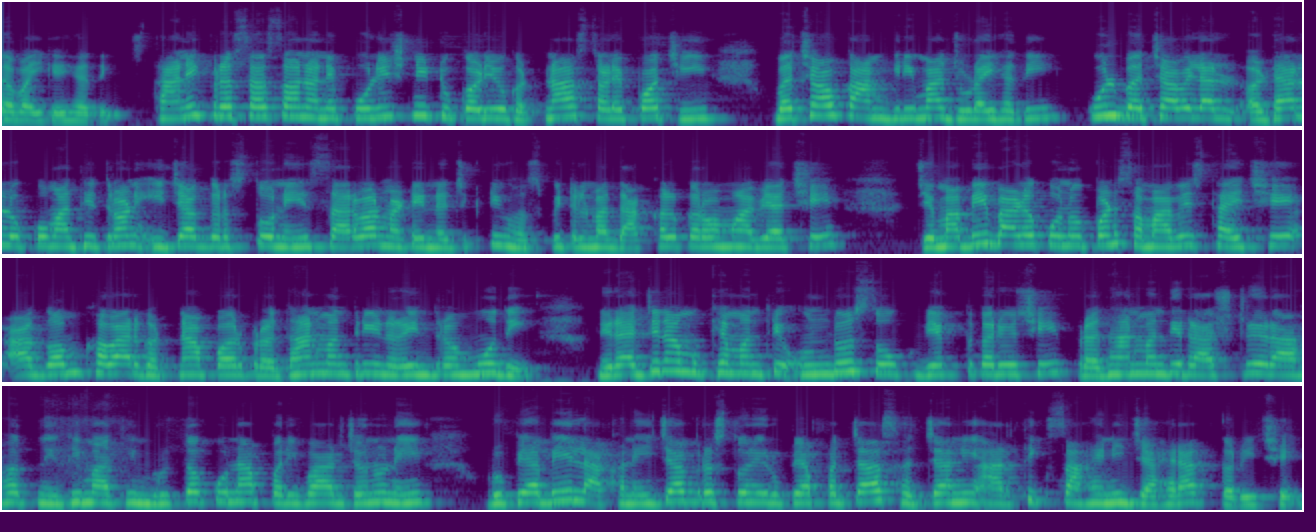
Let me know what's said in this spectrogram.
દબાઈ ગઈ હતી. સ્થાનિક પ્રશાસન અને પોલીસની ટુકડીઓ ઘટના સ્થળે પહોંચી બચાવ કામગીરીમાં જોડાઈ હતી. કુલ બચાવેલા અઢાર લોકોમાંથી ત્રણ ઈજાગ્રસ્તોને સારવાર માટે નજીકની હોસ્પિટલમાં દાખલ કરવામાં આવ્યા છે, જેમાં બે બાળકોનો પણ સમાવેશ થાય છે. આ ગમખવાર ઘટના પર પ્રધાનમંત્રી નરેન્દ્ર મોદી અને રાજ્યના મુખ્યમંત્રી ઊંડો શોક વ્યક્ત કર્યો છે. પ્રધાનમંત્રી રાષ્ટ્રીય રાહત નિધિમાંથી મૃતકોના પરિવારજનોને રૂપિયા બે લાખ અને ઈજાગ્રસ્તોને રૂપિયા પચાસ હજારની આર્થિક સહાયની જાહેરાત કરી છે.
